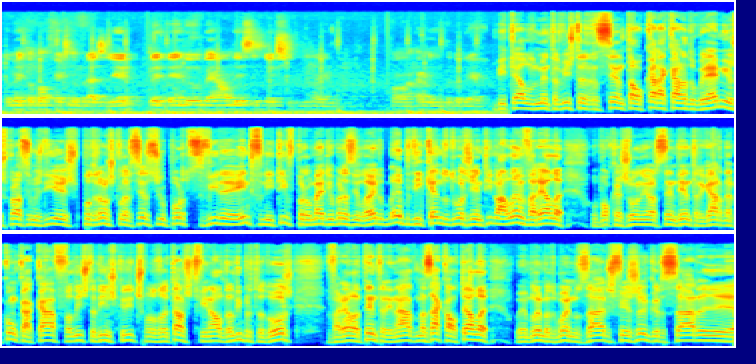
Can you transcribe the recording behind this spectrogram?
também estou confiante no Brasileiro. Pretendo ganhar um desses dois títulos ainda com a camiseta do Grêmio. Bitelo, numa entrevista recente ao cara a cara do Grêmio, os próximos dias poderão esclarecer se o Porto se vira em definitivo para o médio brasileiro, abdicando do argentino Alain Varela. O Boca Juniors tem de entregar na CONCACAF a lista de inscritos para os oitavos de final da Libertadores. Varela tem treinado, mas à cautela, o emblema de Buenos Aires fez regressar eh,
